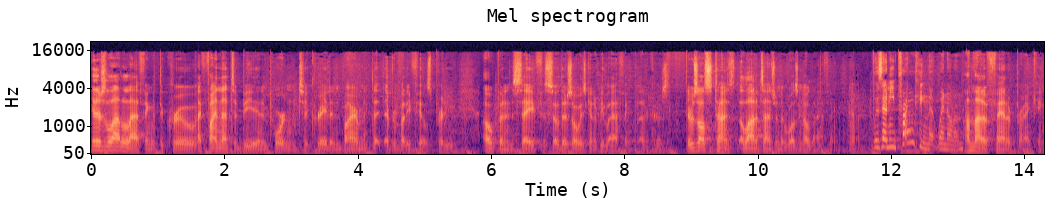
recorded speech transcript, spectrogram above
Yeah, there's a lot of laughing with the crew. I find that to be important to create an environment that everybody feels pretty open and safe. So there's always going to be laughing when that occurs. There was also times, a lot of times when there was no laughing. Yeah. Was there any pranking that went on? I'm not a fan of pranking.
